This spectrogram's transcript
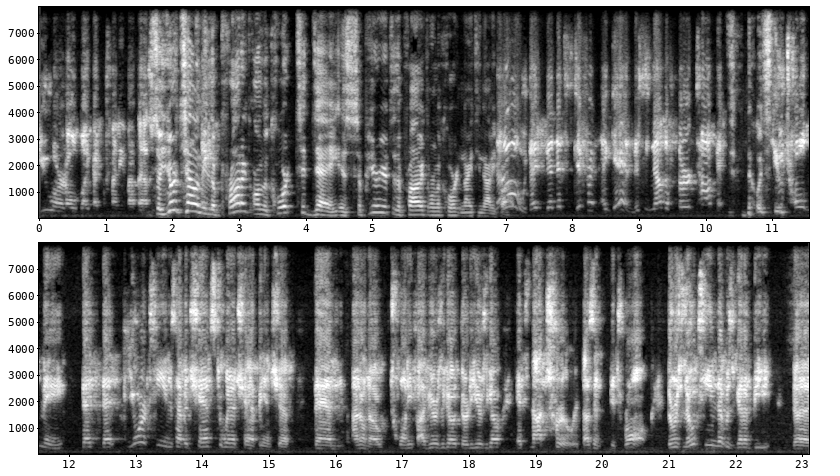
You are an old white guy complaining about basketball. So you're telling me the product on the court today is superior to the product on the court in 1995? No, that, that, that's different. Again, this is now the third topic. No, it's You told me that, that fewer teams have a chance to win a championship than, I don't know, 25 years ago, 30 years ago. It's not true. It doesn't, it's wrong. There was no team that was going to beat the,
